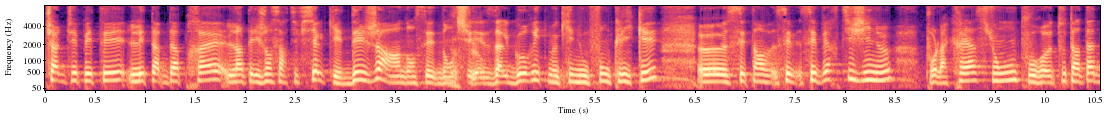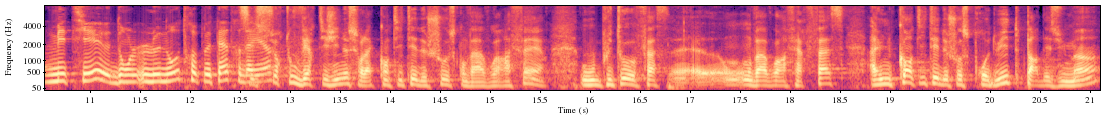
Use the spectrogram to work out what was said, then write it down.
Chat GPT, l'étape d'après, l'intelligence artificielle qui est déjà hein, dans, ces, dans ces algorithmes qui nous font cliquer. Euh, c'est vertigineux pour la création, pour euh, tout un tas de métiers, dont le nôtre peut-être d'ailleurs. C'est surtout vertigineux sur la quantité de choses qu'on va avoir à faire, ou plutôt face, euh, on va avoir à faire face à une quantité de choses produites par des humains,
